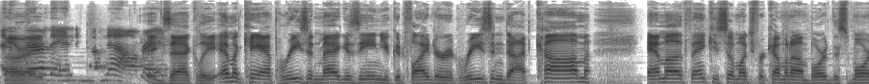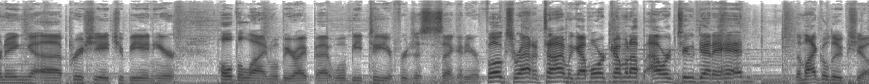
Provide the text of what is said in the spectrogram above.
and right. where are they ending up now, right? Exactly. Emma Camp, Reason Magazine. You could find her at reason.com. Emma, thank you so much for coming on board this morning. Uh, appreciate you being here. Hold the line. We'll be right back. We'll be to you for just a second here. Folks, we're out of time. We got more coming up. Hour two dead ahead. The Michael Duke Show.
